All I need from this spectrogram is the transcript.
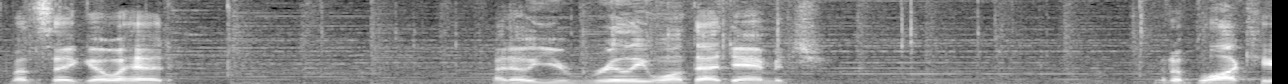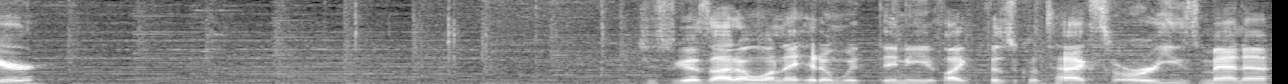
About to say, go ahead. I know you really want that damage. I'm gonna block here. Just because I don't want to hit him with any like physical attacks or use mana.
